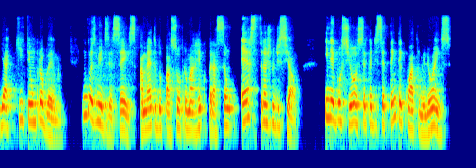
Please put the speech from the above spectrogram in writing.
E aqui tem um problema. Em 2016, a Método passou por uma recuperação extrajudicial e negociou cerca de 74 milhões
